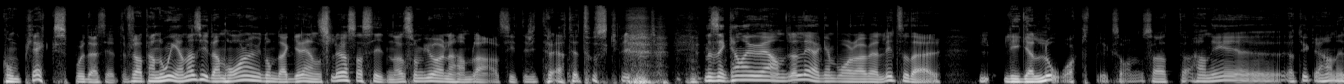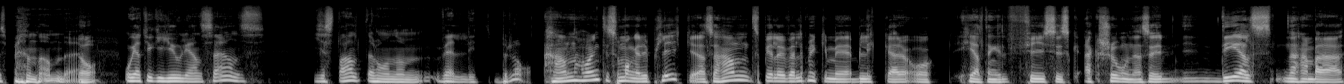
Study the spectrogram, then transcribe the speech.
komplex på det där sättet. För att han å ena sidan har han ju de där gränslösa sidorna som gör när han bland annat sitter i trädet och skriker. Men sen kan han ju i andra lägen vara väldigt sådär ligga lågt. Liksom. Så att han är, jag tycker han är spännande. Ja. Och jag tycker Julian Sands gestaltar honom väldigt bra. Han har inte så många repliker. Alltså han spelar ju väldigt mycket med blickar och helt enkelt fysisk aktion. Alltså, dels när han bara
